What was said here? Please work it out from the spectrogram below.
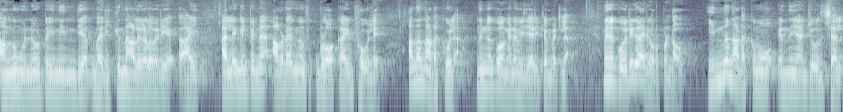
അങ്ങ് മുന്നോട്ട് ഇന്ന് ഇന്ത്യ ഭരിക്കുന്ന ആളുകൾ വരെ ആയി. അല്ലെങ്കിൽ പിന്നെ അവിടെ അങ്ങ് ബ്ലോക്കായി പോകില്ലേ അന്ന് നടക്കൂല. നിങ്ങൾക്കും അങ്ങനെ വിചാരിക്കാൻ പറ്റില്ല. നിങ്ങൾക്ക് ഒരു കാര്യം ഉറപ്പുണ്ടാവും. ഇന്ന് നടക്കുമോ എന്ന് ഞാൻ ചോദിച്ചാൽ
